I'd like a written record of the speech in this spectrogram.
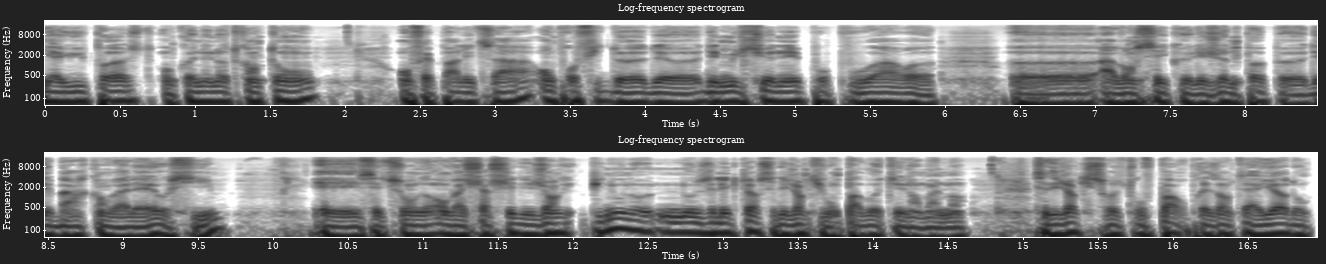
il y a huit postes, on connaît notre canton on fait parler de ça, on profite d'émulsionner pour pouvoir euh, euh, avancer que les jeunes pop euh, débarquent en Valais aussi. Et c'est on va chercher des gens. Puis nous, nos, nos électeurs, c'est des gens qui vont pas voter normalement. C'est des gens qui se retrouvent pas représentés ailleurs. Donc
